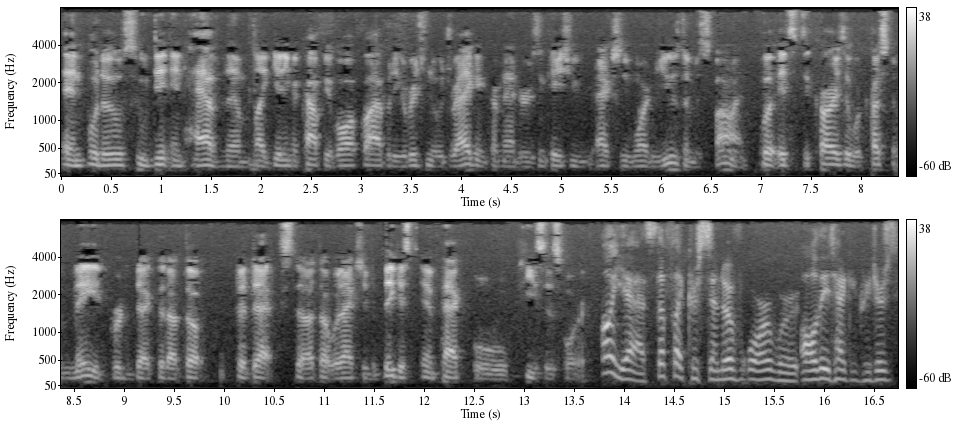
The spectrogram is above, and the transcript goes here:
And for those who didn't have them, like getting a copy of all five of the original Dragon Commanders in case you actually wanted to use them is fine. But it's the cards that were custom made for the deck that I thought the decks that I thought were actually the biggest impactful pieces for it. Oh yeah, stuff like Crescendo of War, where all the attacking creatures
